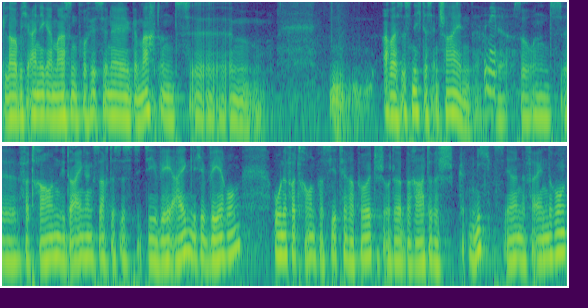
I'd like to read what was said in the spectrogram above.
glaube ich, einigermaßen professionell gemacht und äh, ähm, aber es ist nicht das Entscheidende. Nee. Ja, so, und äh, Vertrauen, wie du eingangs sagtest, ist die, eigentliche Währung. Ohne Vertrauen passiert therapeutisch oder beraterisch nichts. Ja, eine Veränderung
